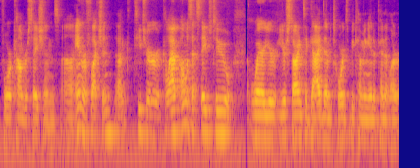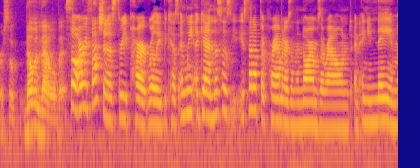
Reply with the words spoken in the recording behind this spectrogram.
for conversations uh, and reflection, like teacher collab, almost at stage two, where you're you're starting to guide them towards becoming independent learners. So delve into that a little bit. So our reflection is three part really because and we again this is you set up the parameters and the norms around and, and you name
